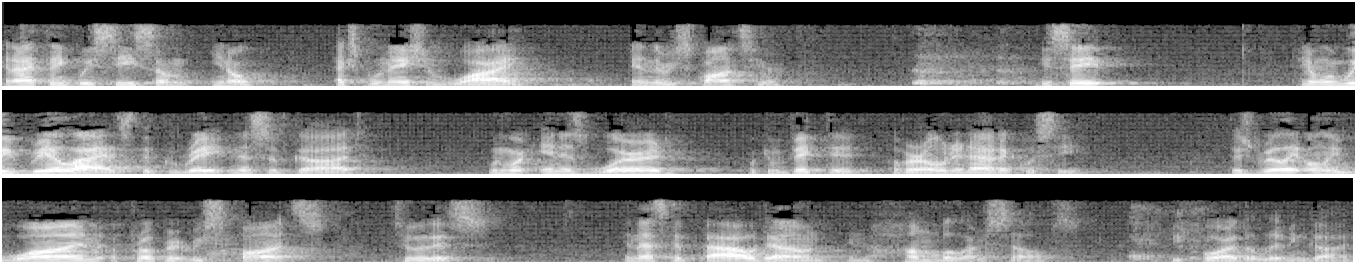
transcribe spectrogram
And I think we see some, you know, explanation why in the response here. You see, you know, when we realize the greatness of God, when we're in His Word, we're convicted of our own inadequacy. There's really only one appropriate response to this, and that's to bow down and humble ourselves before the living God.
